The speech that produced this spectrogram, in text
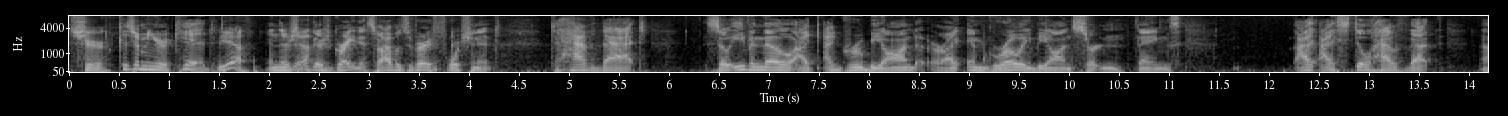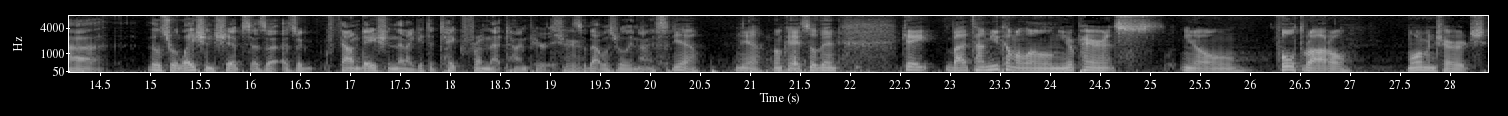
Sure. because I mean you're a kid, Yeah. and there's Yeah. there's greatness. So I was very fortunate to have that. So even though I, I grew beyond or I am growing beyond certain things, I, I still have that uh, those relationships as a as a foundation that I get to take from that time period. Sure. So that was really nice. Yeah. Yeah. Okay. So then, Cait, by the time you come along, your parents, you know, full throttle, Mormon church.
